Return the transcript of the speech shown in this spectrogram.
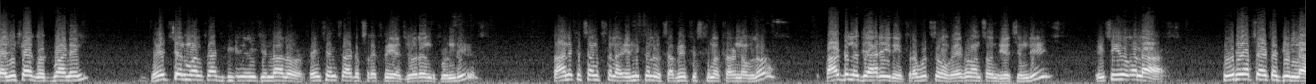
రవిక గుడ్ మార్నింగ్ మేడ్చల్ మల్కాజిగిరి జిల్లాలో రేషన్ కార్డు ప్రక్రియ జోరందుకుంది స్థానిక సంస్థల ఎన్నికలు సమీపిస్తున్న తరుణంలో కార్డుల జారీని ప్రభుత్వం వేగవంతం చేసింది. ఇటీవల సూర్యాపేట జిల్లా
